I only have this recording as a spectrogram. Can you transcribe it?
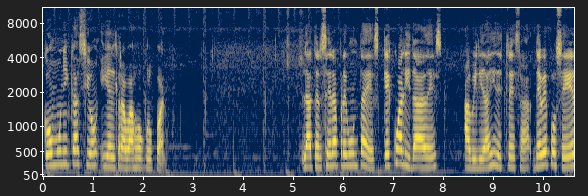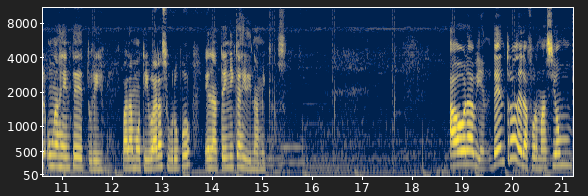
comunicación y el trabajo grupal. La tercera pregunta es, ¿qué cualidades, habilidades y destreza debe poseer un agente de turismo para motivar a su grupo en las técnicas y dinámicas? Ahora bien, dentro de la formación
